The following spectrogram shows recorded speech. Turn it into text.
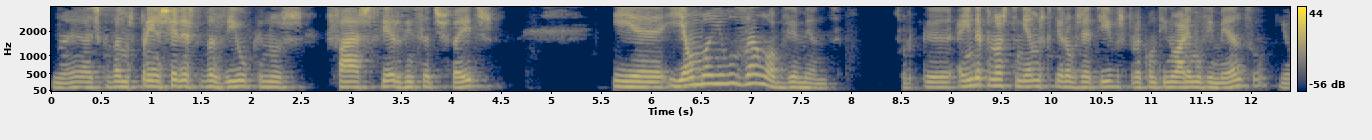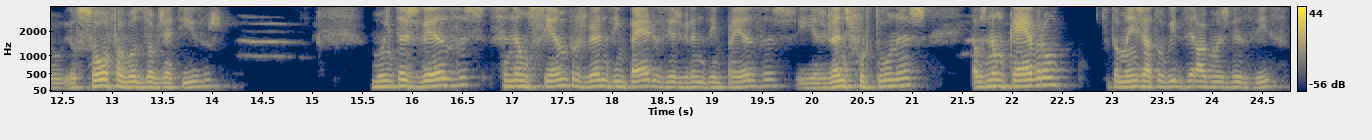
não é? acho que vamos preencher este vazio que nos faz seres insatisfeitos. E, eh, e é uma ilusão, obviamente, porque ainda que nós tenhamos que ter objetivos para continuar em movimento, eu, eu sou a favor dos objetivos, muitas vezes, se não sempre, os grandes impérios e as grandes empresas e as grandes fortunas, eles não quebram, tu também já te ouvi dizer algumas vezes isso,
